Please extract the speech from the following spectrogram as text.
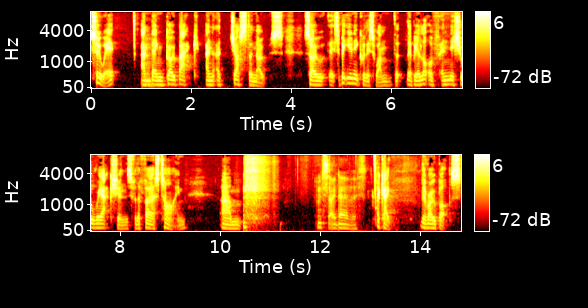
to it and then go back and adjust the notes. So it's a bit unique with this one that there'll be a lot of initial reactions for the first time. Um, I'm so nervous. okay, the robots.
